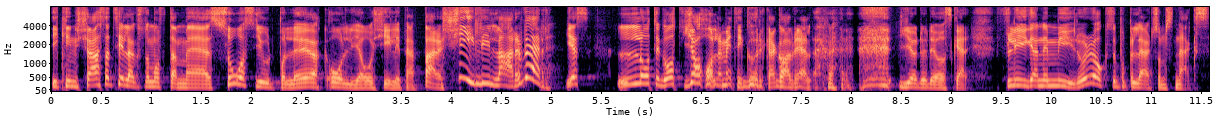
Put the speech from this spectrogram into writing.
I Kinshasa tillagas de ofta med sås gjord på lök, olja och chilipeppar. Chililarver! Yes. Låter gott. Jag håller mig till gurka, Gabriel. Gör du det, Oskar? Flygande myror är också populärt som snacks.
